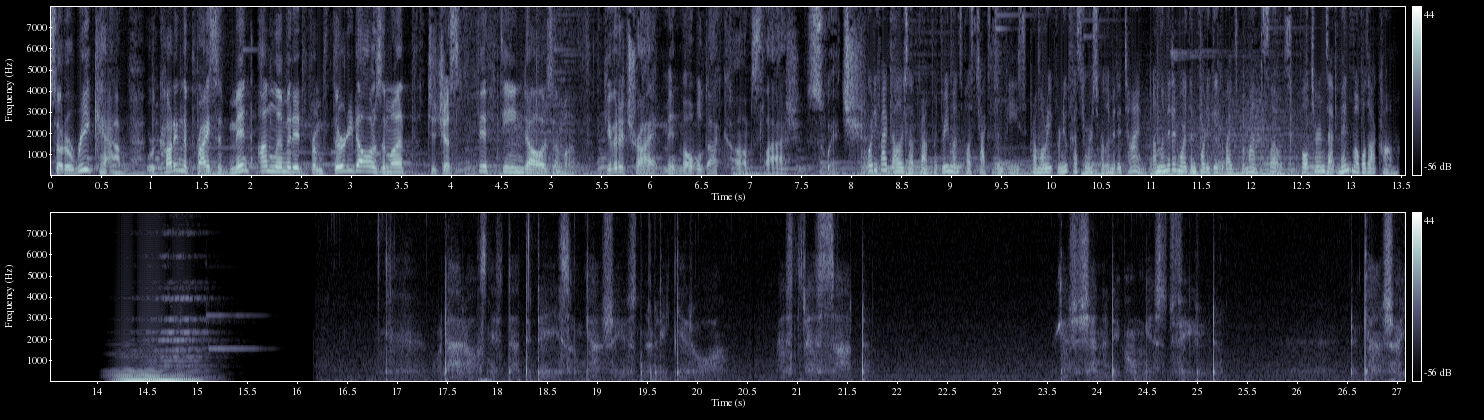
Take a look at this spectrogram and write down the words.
F- So to recap, we're cutting the price of Mint Unlimited from $30 a month to just $15 a month. Give it a try at mintmobile.com slash switch. $45 upfront for three months plus taxes and fees. Promo for new customers for limited time. Unlimited more than 40 gigabytes per month. Slows. Full terms at mintmobile.com. Och det här avsnittet är till dig som kanske just nu ligger och är stressad. Du kanske känner dig ångestfylld. Du kanske har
